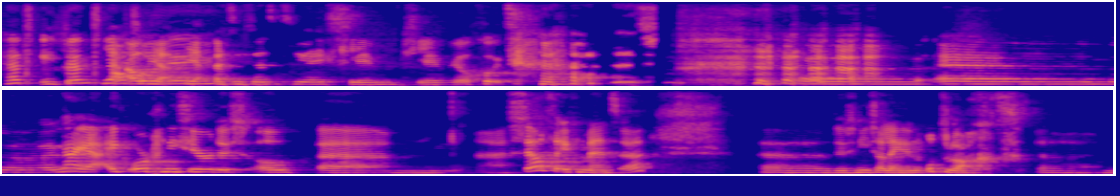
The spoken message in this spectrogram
Het event ja, oh ja, atelier. ja, het event slim, slim, heel goed. En, eh, nou ja, ik organiseer dus ook ehm, eh, zelf evenementen. Eh, dus niet alleen een opdracht, ehm,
